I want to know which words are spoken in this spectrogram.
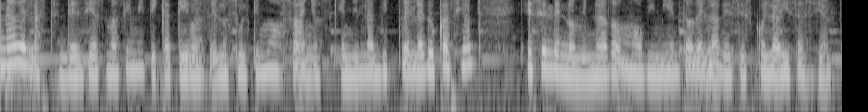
de las tendencias más significativas de los últimos años en el ámbito de la educación es el denominado movimiento de la desescolarización.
